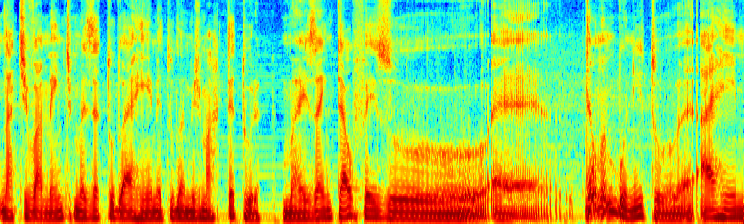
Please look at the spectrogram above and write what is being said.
nativamente, mas é tudo ARM, é tudo a mesma arquitetura. Mas a Intel fez o. É, tem um nome bonito, é ARM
